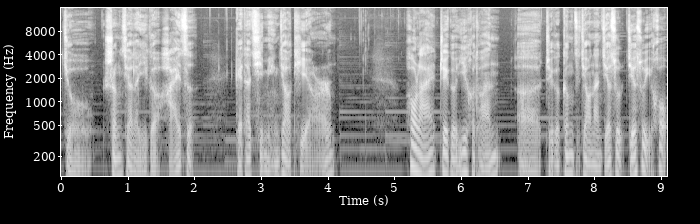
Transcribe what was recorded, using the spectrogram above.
就生下了一个孩子，给他起名叫铁儿。后来这个义和团，呃，这个庚子教难结束结束以后，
